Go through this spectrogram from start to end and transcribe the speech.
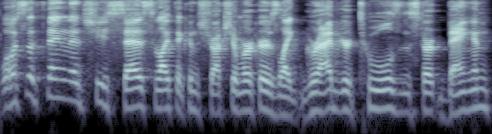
What's the thing that she says to like the construction workers? Like, grab your tools and start banging.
